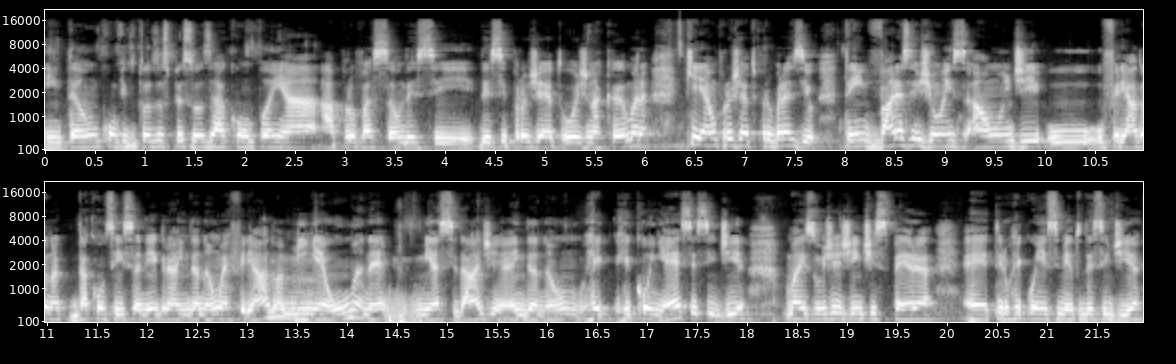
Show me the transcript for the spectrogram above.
Então, convido todas as pessoas a acompanhar a aprovação desse, desse projeto hoje na Câmara, que é um projeto para o Brasil. Tem várias regiões onde o, o feriado na, da consciência negra ainda não é feriado, uhum. a minha é uma, né? Minha cidade ainda não re reconhece esse dia, mas hoje a gente espera é, ter o reconhecimento desse dia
